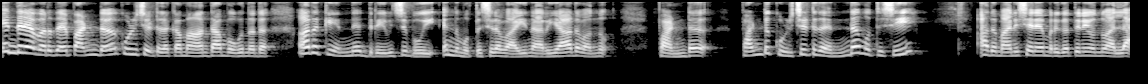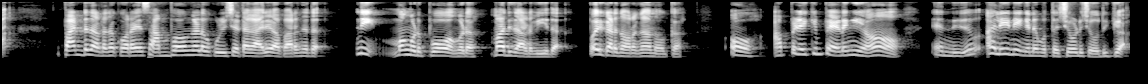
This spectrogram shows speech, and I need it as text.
എന്തിനാ വെറുതെ പണ്ട് കുഴിച്ചിട്ടതൊക്കെ മാന്താൻ പോകുന്നത്? അതൊക്കെ എന്നെ ദ്രവിച്ചു പോയി എന്ന് മുത്തശ്ശിയുടെ വായിന്ന് അറിയാതെ വന്നു. പണ്ട് പണ്ട് കുഴിച്ചിട്ടത് എന്താ മുത്തശ്ശി? അത് മനുഷ്യനെ മൃഗത്തിനെ ഒന്നും അല്ല. പണ്ട് നടന്ന കുറേ സംഭവങ്ങൾ കുഴിച്ചിട്ട കാര്യമാണ് പറഞ്ഞത്. നീ അങ്ങോട്ട് പോ അങ്ങോട്ട്. മതി തടവീത് പോയി കിടന്നുറങ്ങാൻ നോക്ക്. ഓ അപ്പോഴേക്കും പിണങ്ങിയോ? എന്ന് അലീനെ ഇങ്ങനെ മുത്തശ്ശിയോട് ചോദിക്കുക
